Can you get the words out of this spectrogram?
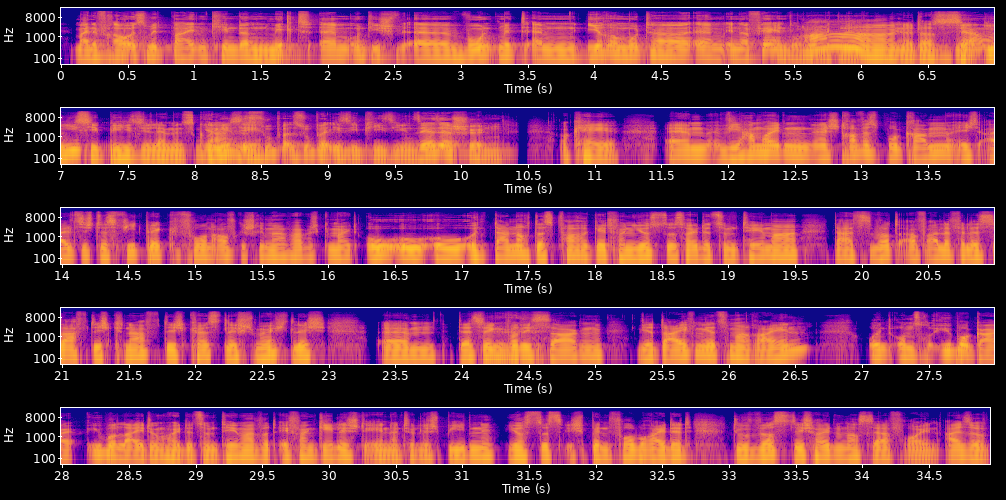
Meine Frau ist mit beiden Kindern mit ähm, und die äh, wohnt mit ähm, ihrer Mutter ähm, in einer Ferienwohnung. Ah, ne, das ist ja, ja, easy peasy lemon squeezy. Ja, das ist super, super easy peasy und sehr, sehr schön. Okay, ähm, wir haben heute ein straffes Programm. Ich, als ich das Feedback vorhin aufgeschrieben habe, habe ich gemerkt, oh, oh, oh, und dann noch das Fahrergeld von Justus heute zum Thema. Das wird auf alle Fälle saftig, knaftig, köstlich, schmöchtlich. Ähm, deswegen würde ich sagen, wir diven jetzt mal rein und unsere Überga Überleitung heute zum Thema wird evangelisch.de natürlich bieten. Justus, ich bin vorbereitet. Du wirst dich heute noch sehr freuen. Also,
